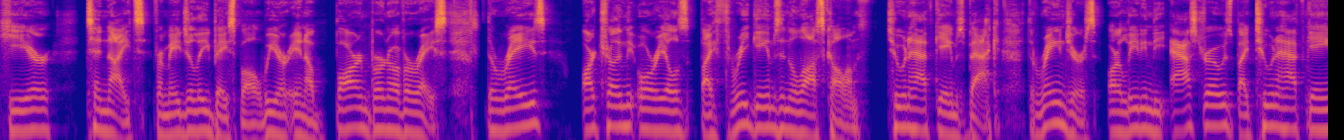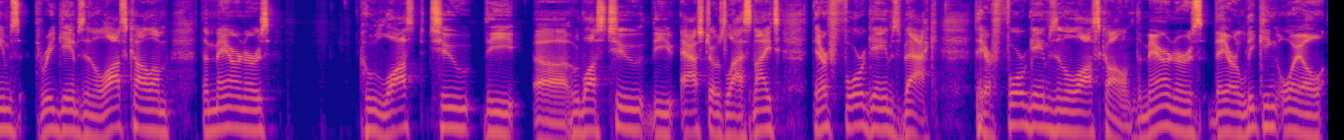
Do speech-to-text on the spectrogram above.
here tonight for Major League Baseball, we are in a barn burner of a race. The Rays are trailing the Orioles by three games in the loss column two and a half games back. The Rangers are leading the Astros by two and a half games, three games in the loss column. The Mariners who lost to the uh, who lost to the Astros last night. They're four games back. They are four games in the loss column. The Mariners they are leaking oil.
